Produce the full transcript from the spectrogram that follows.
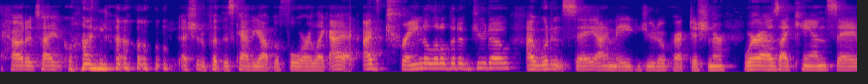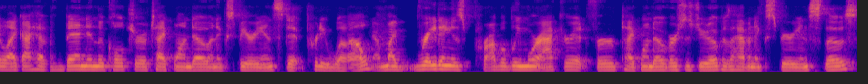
how to Taekwondo. I should have put this caveat before. Like I, I've trained a little bit of judo. I wouldn't say I'm a judo practitioner, whereas I can say like I have been in the culture of Taekwondo and experienced it pretty well. Now, my rating is probably more accurate for Taekwondo versus judo because I haven't experienced those.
